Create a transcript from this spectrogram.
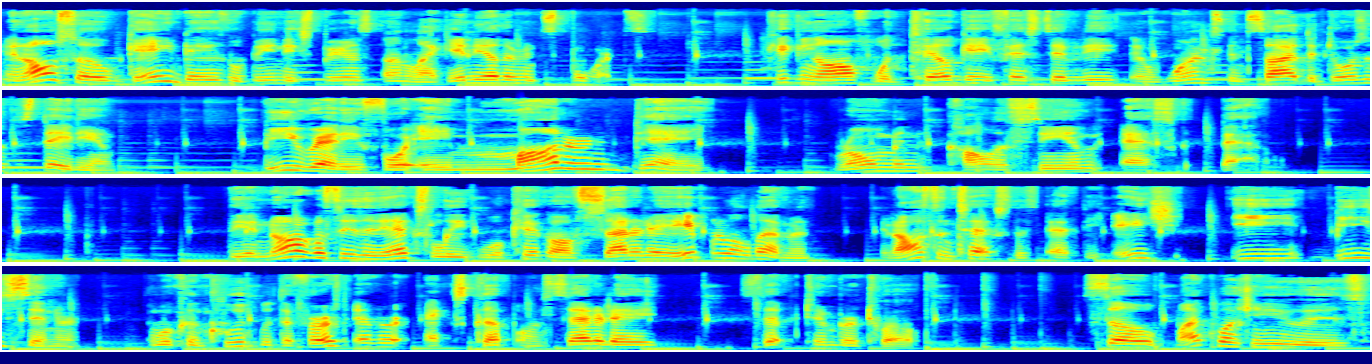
And also, game days will be an experience unlike any other in sports. Kicking off with tailgate festivities, and once inside the doors of the stadium, be ready for a modern day Roman Coliseum esque battle. The inaugural season of the X League will kick off Saturday, April 11th in Austin, Texas at the HEB Center and will conclude with the first ever X Cup on Saturday, September 12th. So, my question to you is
